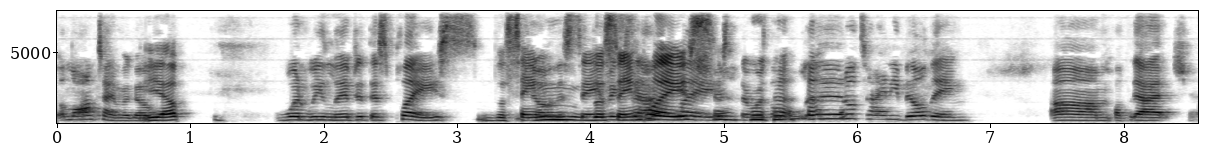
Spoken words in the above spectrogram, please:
a long time ago. Yep, When we lived at this place, the you same, know, the same, exact place. There was a little tiny building. Um, Called the that cat shed.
